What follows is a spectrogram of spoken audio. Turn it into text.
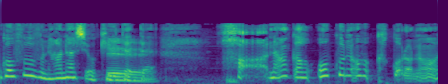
ご夫婦の話を聞いてて、ええはあ、なんか奥の心の、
